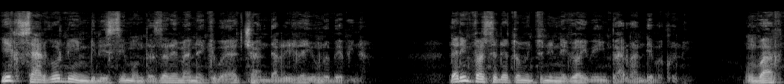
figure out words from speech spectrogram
یک سرگرد انگلیسی منتظر منه که باید چند دقیقه اونو ببینم. در این فاصله تو می‌تونی نگاهی به این پرونده بکنی. اون وقت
